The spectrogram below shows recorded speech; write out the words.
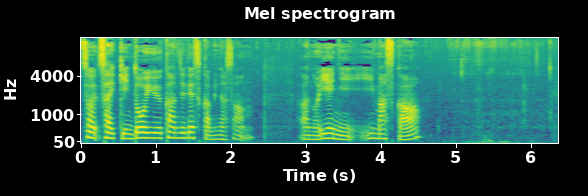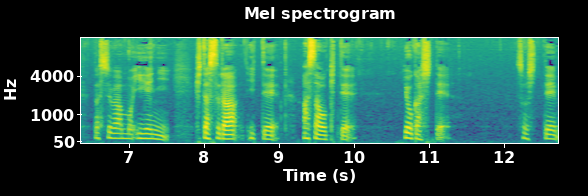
そ最近どういう感じですか？皆さん。あの家にいますか？私はもう家にひたすらいて朝起きてヨガしてそして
